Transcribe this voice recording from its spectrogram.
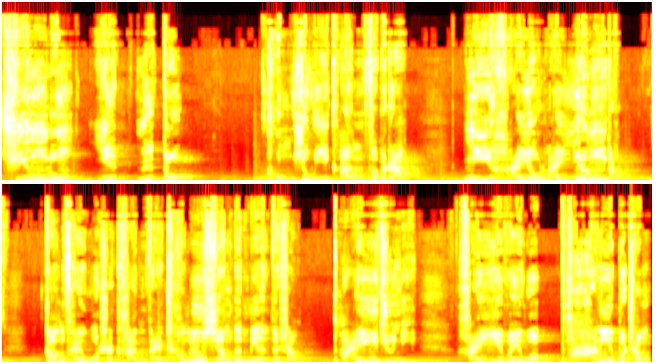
青龙偃月刀。孔秀一看，怎么着？你还要来硬的？刚才我是看在丞相的面子上抬举你，还以为我怕你不成？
